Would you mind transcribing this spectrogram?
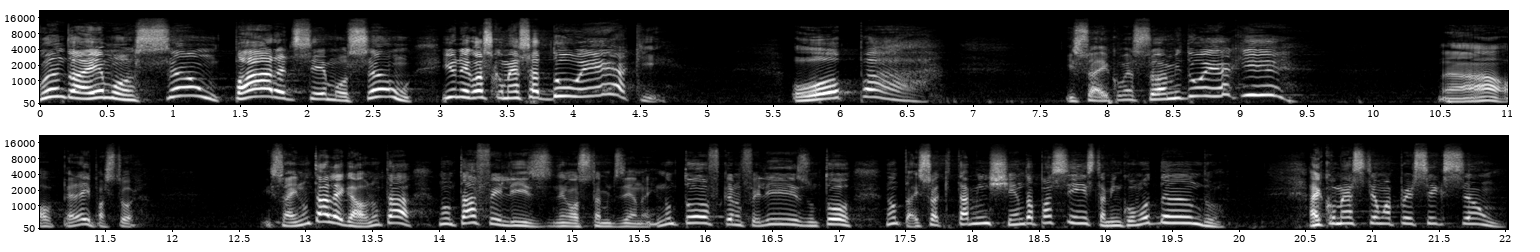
Quando a emoção para de ser emoção e o negócio começa a doer aqui. Opa! Isso aí começou a me doer aqui. Não, peraí, pastor. Isso aí não está legal, não está não tá feliz o negócio que está me dizendo aí. Não estou ficando feliz, não estou. Não tá. Isso aqui está me enchendo a paciência, está me incomodando. Aí começa a ter uma perseguição.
